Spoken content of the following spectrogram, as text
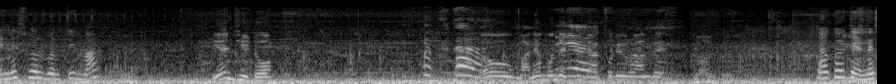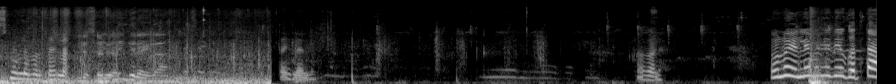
ಎಣ್ಣೆ ಸ್ಮೆಲ್ ಬರ್ತಿಲ್ವಾ? ಏನ್ ಚೀಟು ಮನೆ ಮುಂದೆ ಚೀಟ್ ಹಾಕ್ಬಿಟ್ಟಿವ್ರ ಅಂದೆ. ಯಾಕೋ ಇದು ಎಣ್ಣೆ ಸ್ಮೆಲ್ ಬರ್ತಾ ಇಲ್ಲ. ಇಲ್ಲ ಅಲ್ಲಿ. ಹೋಗೋಣ ಅವಳು ಎಲ್ಲೇ ಬಂದಿದೀವಿ ಗೊತ್ತಾ?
